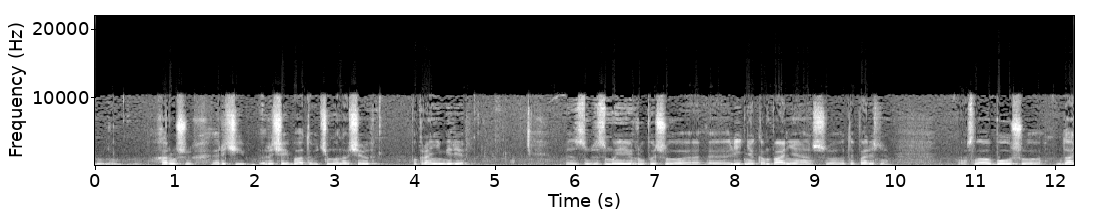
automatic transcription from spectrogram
ну, хороших речей, речей багато чому навчив. По крайній мірі, з, з моєї групи, що е, літня кампанія, що теперішня, слава Богу, що далі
